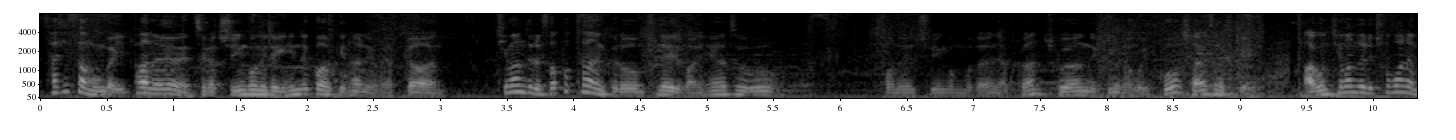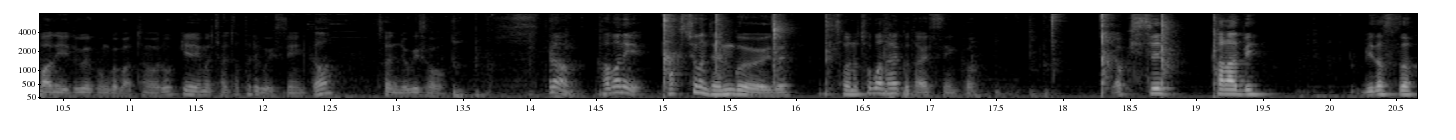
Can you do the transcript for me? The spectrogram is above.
사실상 뭔가 이 판은 제가 주인공이 되기 힘들 것 같긴 하네요. 약간 팀원들을 서포트하는 그런 플레이를 많이 해가지고 저는 주인공보다는 약간 조연 느낌을 하고 있고 자연스럽게 아군 팀원들이 초반에 많이 이득을 본 걸 바탕으로 게임을 잘 터뜨리고 있으니까 저는 여기서 그냥 가만히 박수 치면 되는 거예요 이제. 저는 초반에 할 거 다 했으니까. 역시 카나비. 믿었어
